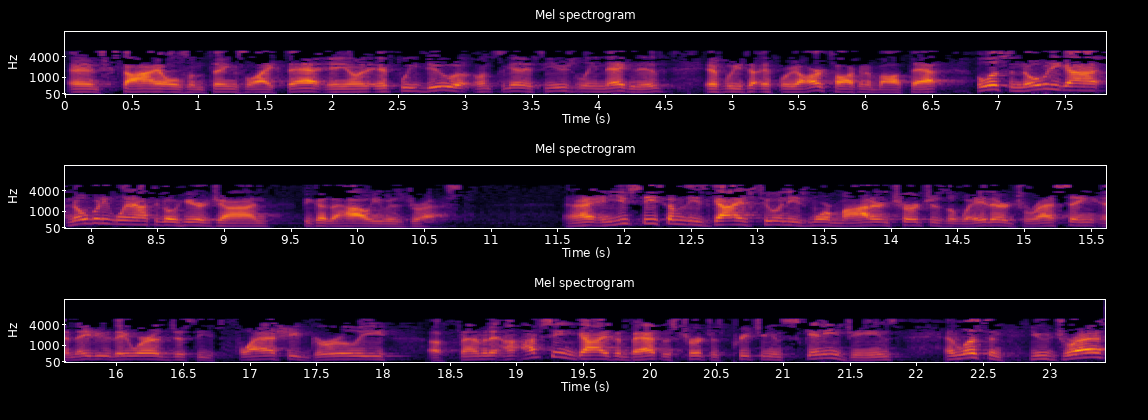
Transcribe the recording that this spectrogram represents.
and styles and things like that. And, you know, if we do it, once again, it's usually negative if we if we are talking about that. But listen, nobody got nobody went out to go hear John because of how he was dressed. All right, and you see some of these guys too in these more modern churches, the way they're dressing, and they do they wear just these flashy, girly, effeminate. I've seen guys in Baptist churches preaching in skinny jeans. And listen, you dress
